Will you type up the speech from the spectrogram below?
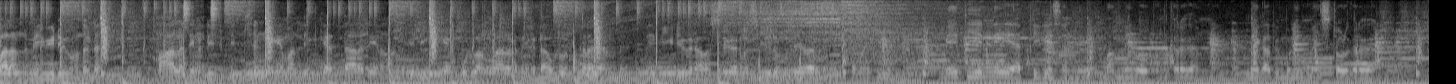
බලන්න මේ වීඩියෝ හොඳට. පහල තින ඩිස්ක්‍රපෂන් එක ම ලින්ක ඇත්දාලා තියෙනවා. ඒ ලින්කෙන් පුළුවන් වාලට මේක ඩව්ලෝඩ් කරගන්න. මේ වීඩියෝ එකට අවශ්‍ය කරන සියලුම දේවල් මේක තමයි තියෙන්නේ. මේ තියෙන්නේ ඇප්ලිකේෂන් එක. මම මේක ඕපන් කරගන්න. මේක අපි මුලින්ම ඉන්ස්ටෝල් කරගන්න.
